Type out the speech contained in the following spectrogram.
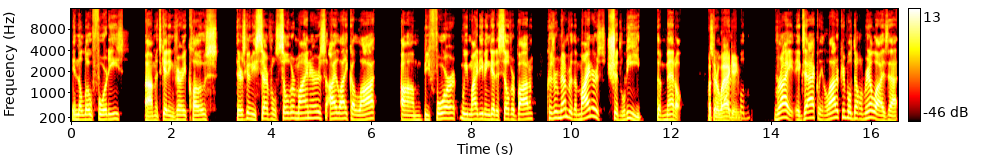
in the low 40s. Um, it's getting very close. There's going to be several silver miners I like a lot um, before we might even get a silver bottom. Because remember, the miners should lead the metal, but so they're lagging. People, right, exactly. And a lot of people don't realize that.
